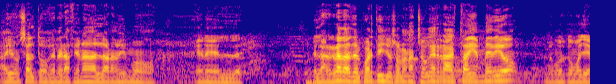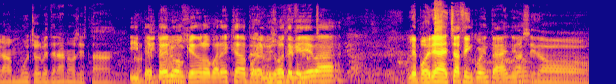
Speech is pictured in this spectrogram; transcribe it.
Hay un salto generacional ahora mismo en, el, en las gradas del cuartillo. Solo Nacho Guerra está ahí en medio. Vemos cómo llegan muchos veteranos y están. Y Pepelu, aunque no lo parezca por el bigote que 18. lleva, le podrías echar 50 Ha años. sido,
